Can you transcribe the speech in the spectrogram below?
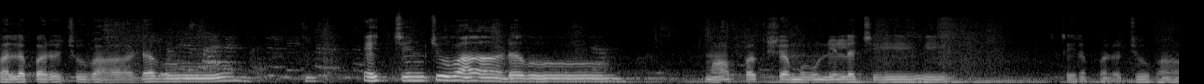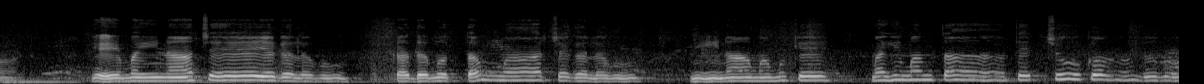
బలపరచువాడవు హెచ్చించువాడవు. మా పక్షము నిలచి స్థిరపరచువాడు. ఏమైనా చేయగలవు? కథ మొత్తం మార్చగలవు. నీ నామముకే మహిమంతా తెచ్చుకోదువు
